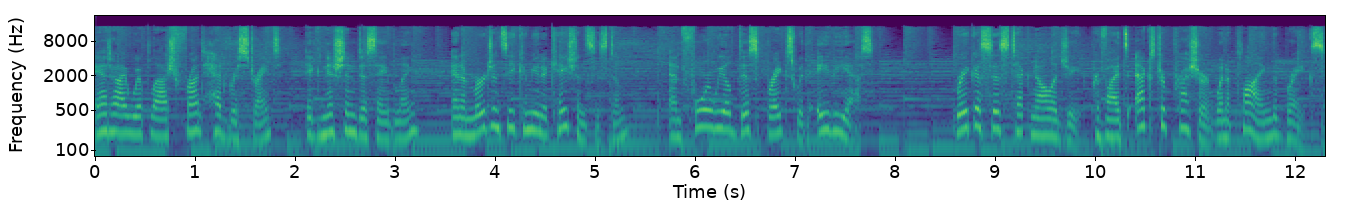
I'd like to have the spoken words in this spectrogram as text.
anti-whiplash front head restraints, ignition disabling, an emergency communication system, and four-wheel disc brakes with ABS. Brake Assist technology provides extra pressure when applying the brakes.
